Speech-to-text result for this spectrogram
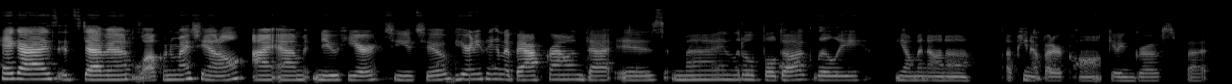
Hey guys, it's Devin. Welcome to my channel. I am new here to YouTube. You hear anything in the background? That is my little bulldog, Lily, on a, peanut butter Kong. Getting gross, but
